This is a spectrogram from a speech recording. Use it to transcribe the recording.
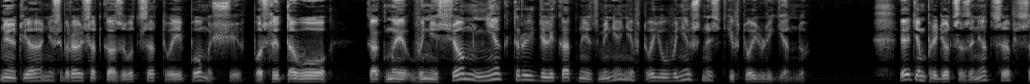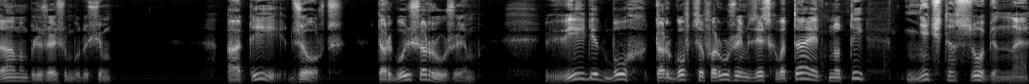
Нет, я не собираюсь отказываться от твоей помощи. После того, как мы внесем некоторые деликатные изменения в твою внешность и в твою легенду. Этим придется заняться в самом ближайшем будущем. А ты, Джордж, торгуешь оружием. Видит Бог, торговцев оружием здесь хватает, но ты нечто особенное,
